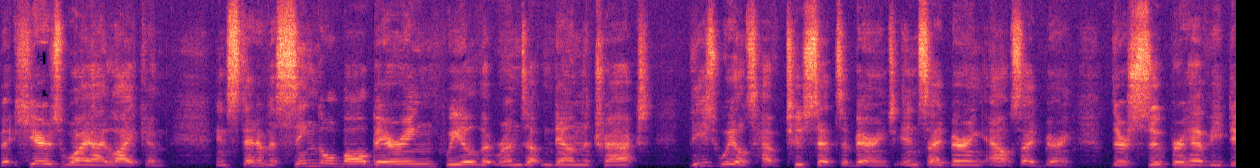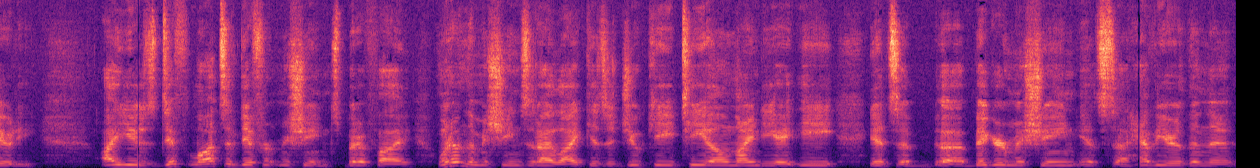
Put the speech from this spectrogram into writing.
but here's why I like them. Instead of a single ball bearing wheel that runs up and down the tracks, these wheels have two sets of bearings, inside bearing, outside bearing. They're super heavy duty. I use diff lots of different machines, but if I, one of the machines that I like is a Juki TL98E. It's a, a bigger machine. It's uh, heavier than the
